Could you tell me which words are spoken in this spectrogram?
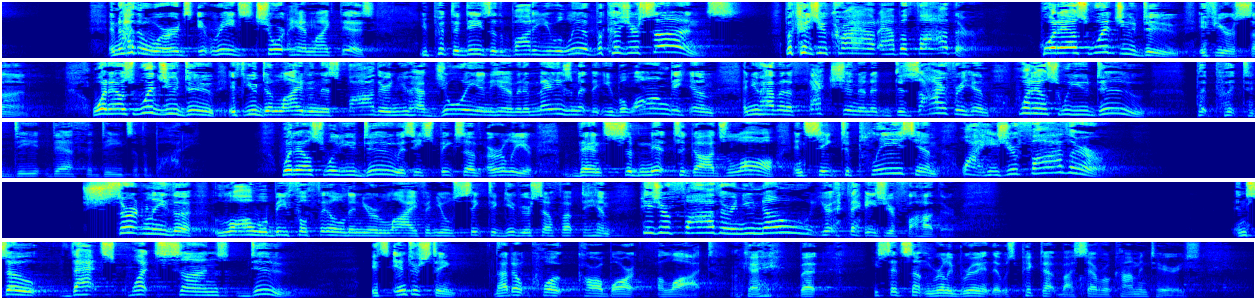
In other words, it reads shorthand like this You put the deeds of the body, you will live because you're sons, because you cry out, Abba, Father. What else would you do if you're a son? What else would you do if you delight in this Father and you have joy in Him and amazement that you belong to Him and you have an affection and a desire for Him? What else will you do but put to de- death the deeds of the body? What else will you do, as he speaks of earlier, than submit to God's law and seek to please Him? Why, He's your Father. Certainly the law will be fulfilled in your life and you'll seek to give yourself up to Him. He's your Father and you know that He's your Father. And so that's what sons do. It's interesting. I don't quote Karl Barth a lot, okay? But he said something really brilliant that was picked up by several commentaries.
